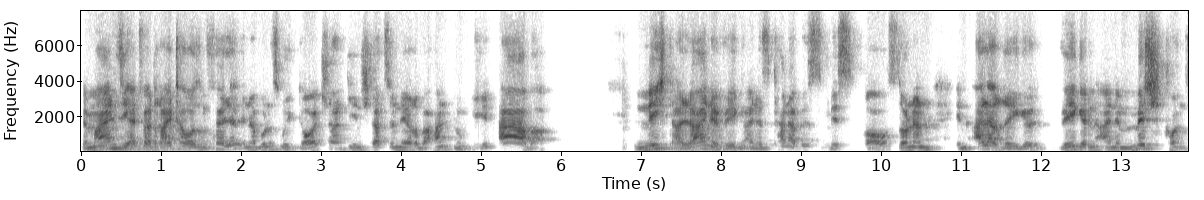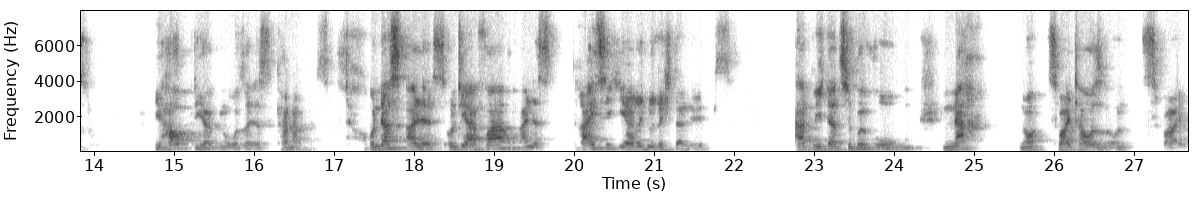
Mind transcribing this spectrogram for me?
dann meinen Sie etwa 3000 Fälle in der Bundesrepublik Deutschland, die in stationäre Behandlung gehen, aber nicht alleine wegen eines Cannabis-Missbrauchs, sondern in aller Regel wegen einem Mischkonsum. Die Hauptdiagnose ist Cannabis. Und das alles und die Erfahrung eines 30-jährigen Richterlebens hat mich dazu bewogen, nach 2002,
